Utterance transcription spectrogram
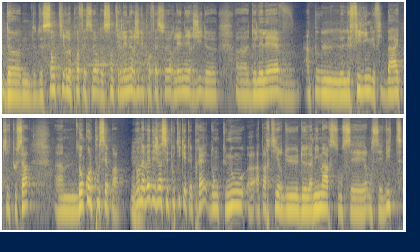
de, de, sentir le professeur, de sentir l'énergie du professeur, l'énergie de, euh, de l'élève, un peu le, feeling, le feedback et tout ça. Euh, donc on ne le poussait pas. Nous, on mhm. avait déjà cet outil qui était prêt. Donc nous, euh, à partir du, de la mi-mars, on s'est vite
